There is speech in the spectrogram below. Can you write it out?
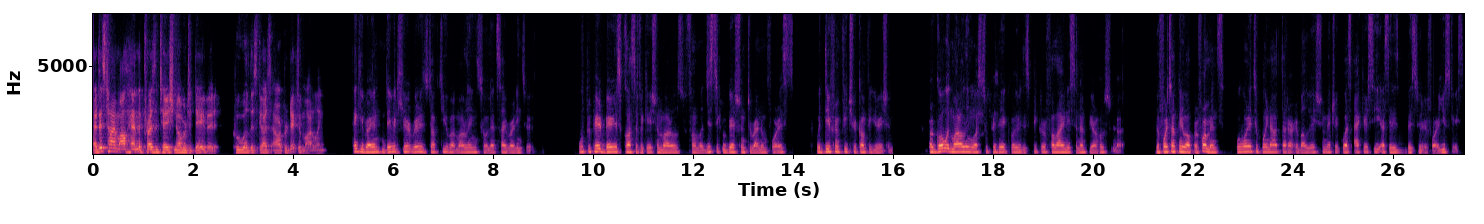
At this time, I'll hand the presentation over to David, who will discuss our predictive modeling. Thank you, Brian. David here, ready to talk to you about modeling, so let's dive right into it. We've prepared various classification models from logistic regression to random forests with different feature configuration. Our goal with modeling was to predict whether the speaker of a line is an NPR host or not. Before talking about performance, we wanted to point out that our evaluation metric was accuracy as it is best suited for our use case,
